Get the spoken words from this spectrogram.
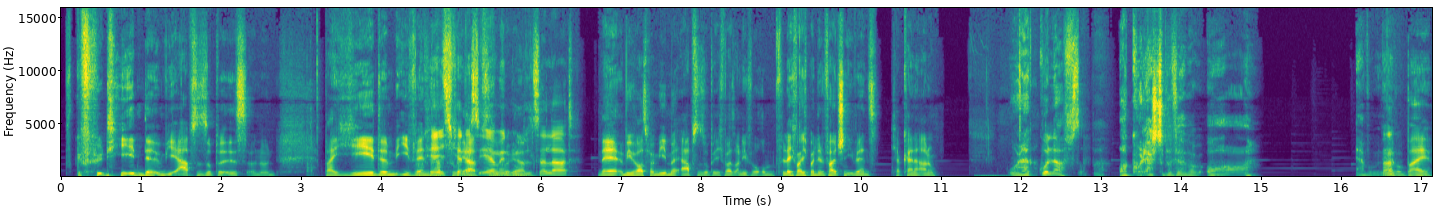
gefühlt jeden, der irgendwie Erbsensuppe isst und, und bei jedem Event okay, hast du. Ich kenne das eher mit Nudelsalat. Nee, irgendwie war es bei mir immer Erbsensuppe. Ich weiß auch nicht warum. Vielleicht war ich bei den falschen Events. Ich habe keine Ahnung. Oder Gulaschsuppe. Oh, Gulaschsuppe wäre aber. Oh. Ja, wo, ja, wobei.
